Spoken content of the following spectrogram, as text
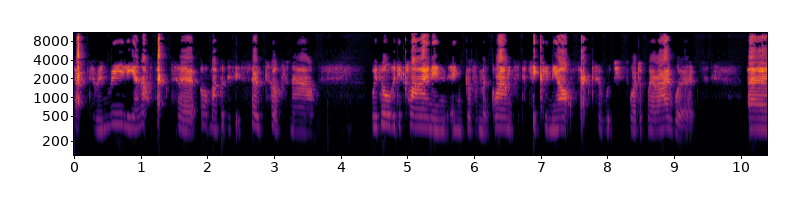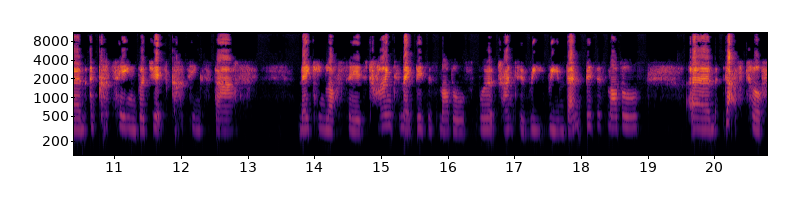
sector, and really, and that sector, oh my goodness, it's so tough now with all the decline in, in government grants, particularly in the arts sector, which is what, where I worked, um, and cutting budgets, cutting staff, making losses, trying to make business models work, trying to re- reinvent business models. Um, that's tough,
